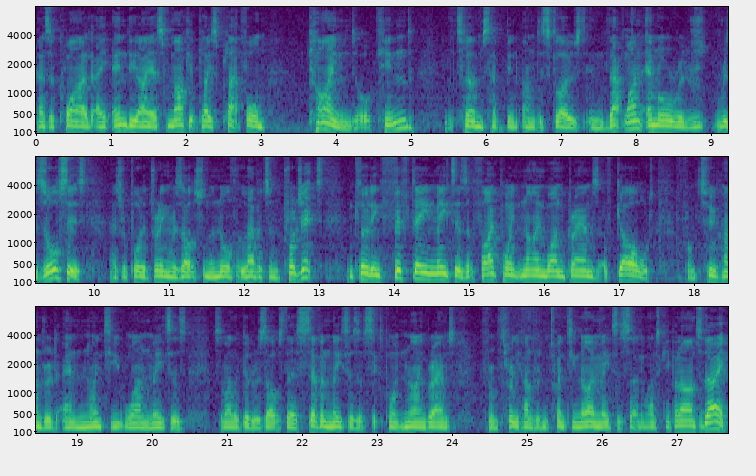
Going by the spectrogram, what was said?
has acquired a NDIS marketplace platform, Kind or Kind. The terms have been undisclosed in that one. Emerald Resources has reported drilling results from the North Laverton project, including 15 metres at 5.91 grams of gold from 291 metres. Some other good results there 7 metres at 6.9 grams from 329 metres. Certainly one to keep an eye on today.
